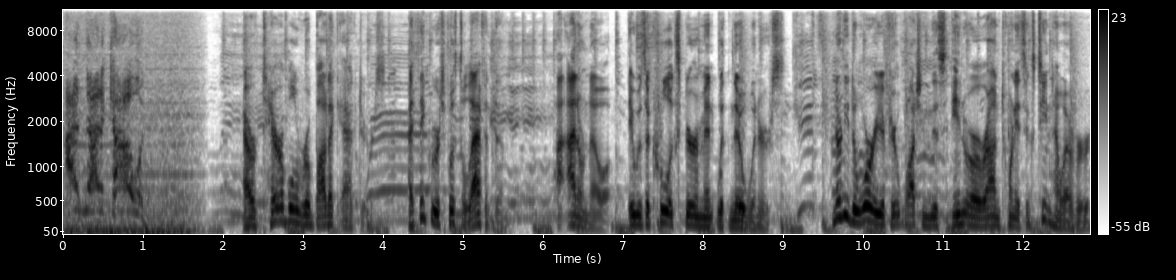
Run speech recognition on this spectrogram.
I'm not a coward! Our terrible robotic actors. I think we were supposed to laugh at them. I, I don't know. It was a cruel experiment with no winners. No need to worry if you're watching this in or around 2016, however,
